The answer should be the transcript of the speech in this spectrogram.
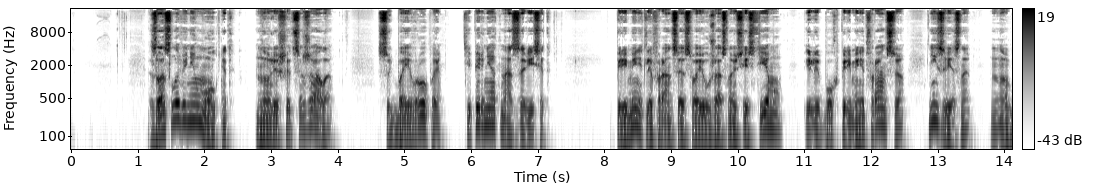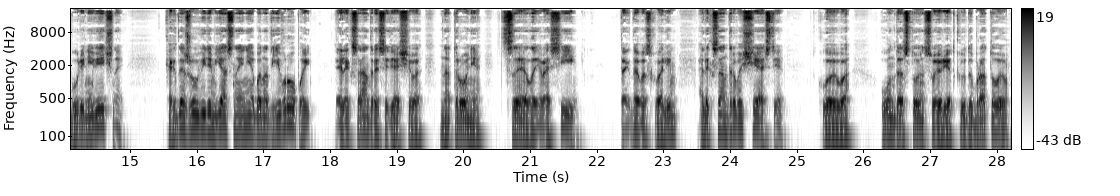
Злословие не умолкнет, но лишится жала. Судьба Европы теперь не от нас зависит. Переменит ли Франция свою ужасную систему, или Бог переменит Францию, неизвестно, но бури не вечны. Когда же увидим ясное небо над Европой, Александра, сидящего на троне целой России, тогда восхвалим Александрова счастье, коего он достоин свою редкую добротою.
